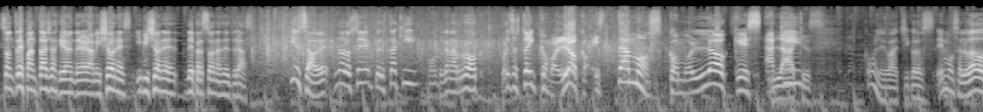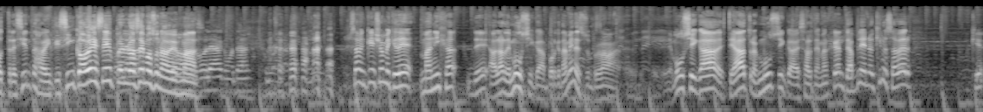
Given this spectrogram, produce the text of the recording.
son tres pantallas que deben tener a millones y millones de personas detrás. ¿Quién sabe? No lo sé, pero está aquí, como Tocana Rock. Por eso estoy como loco. Estamos como loques aquí. Laques. ¿Cómo les va, chicos? Los hemos saludado 325 veces, pero lo hacemos una vez más. Hola, ¿cómo están? ¿Saben qué? Yo me quedé manija de hablar de música, porque también es un programa eh, de música, es teatro, es música, es arte emergente a pleno. Quiero saber qué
